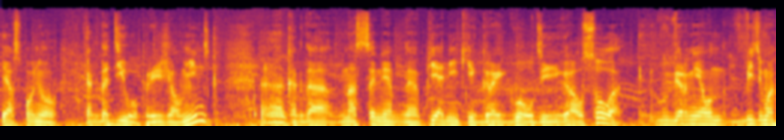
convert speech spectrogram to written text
я вспомнил, когда Дио приезжал в Минск, э, когда на сцене пьяненький Грей Голди играл соло, вернее, он, видимо,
